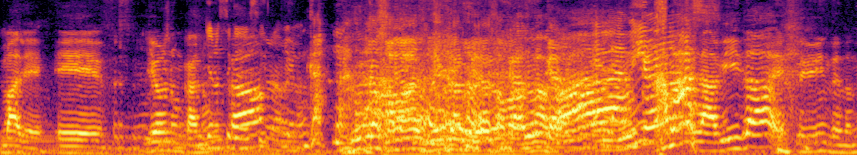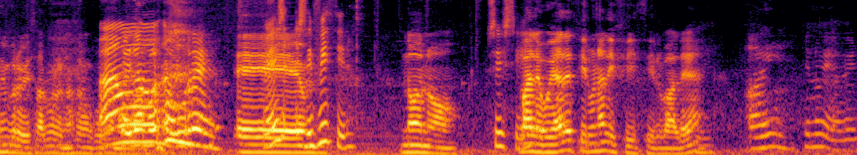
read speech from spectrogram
Vale. Eh, yo nunca, nunca. Yo no sé qué decir. Nunca jamás, nunca, nunca jamás. Nunca, En la nunca. vida. ¡Jamás! La vida estoy intentando improvisar porque no se me ocurre. Ah, nada. ¿Ves? Eh, Es difícil. No, no. Sí, sí. Vale, voy a decir una difícil, ¿vale? Ay, yo no voy a ver.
